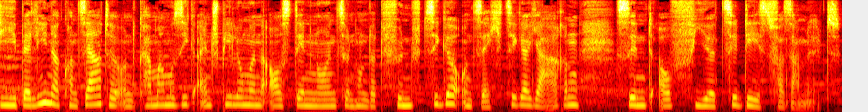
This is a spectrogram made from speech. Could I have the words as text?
Die Berliner Konzerte und Kammermusikeinspielungen aus den 1950er und 60er Jahren sind auf vier CDs versammelt.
